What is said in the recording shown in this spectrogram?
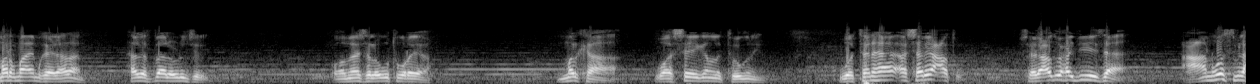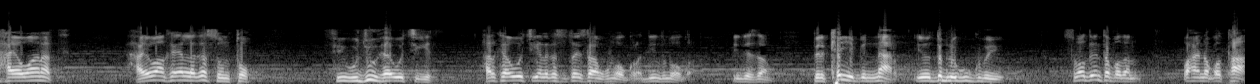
mar maa imika yidhahdaan hadaf baa la odhan jiray. Oo meesha lagu tuuraya marka waa shaygan la tooganayo. Wa tanhaa ashareecatu shareecadu waxay diideysaa can wasmi اxayawaanaat xayawaanka in laga sunto fii wujuuhiha wejigeed. Halkaa wejiga in laga sunto islaamku ma ogola diintu ma ogola. Diinta islaamku bilkayi binnaar iyadoo dab lagu gubayo sunnaddu inta badan waxay noqotaa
